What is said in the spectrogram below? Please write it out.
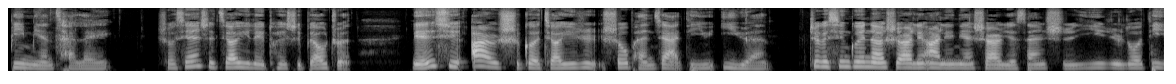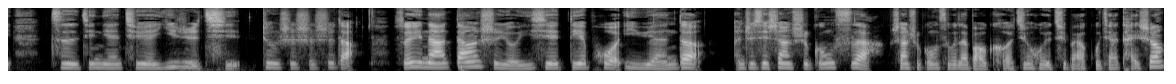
避免踩雷。首先是交易类退市标准。连续二十个交易日收盘价低于一元，这个新规呢是二零二零年十二月三十一日落地，自今年七月一日起正式实施的。所以呢，当时有一些跌破一元的，嗯，这些上市公司啊，上市公司为了保壳，就会去把股价抬升，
